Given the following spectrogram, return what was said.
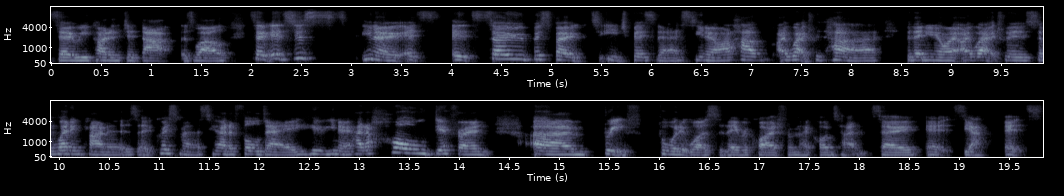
so we kind of did that as well. So it's just you know it's it's so bespoke to each business. You know i'll have i worked with her but then you know I, I, worked with some wedding planners at christmas who had a full day who you know had a whole different um, brief for what it was that they required from their content. So it's yeah it's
